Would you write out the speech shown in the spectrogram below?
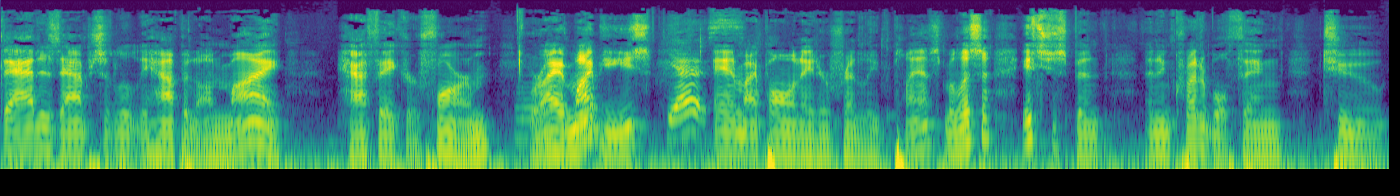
That has absolutely happened on my half acre farm where I have my mm-hmm. bees Yes. and my pollinator friendly plants. Melissa, it's just been an incredible thing to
